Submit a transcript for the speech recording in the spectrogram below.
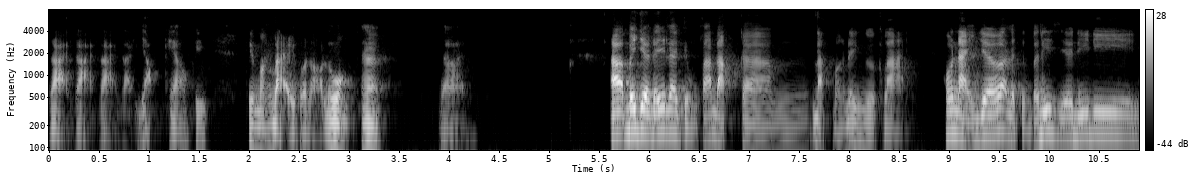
rải rải rải rải dọc theo cái cái màng đại của nó luôn ha. Rồi. À, bây giờ đây là chúng ta đặt à, đặt vấn đề ngược lại hồi nãy giờ là chúng ta đi đi đi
